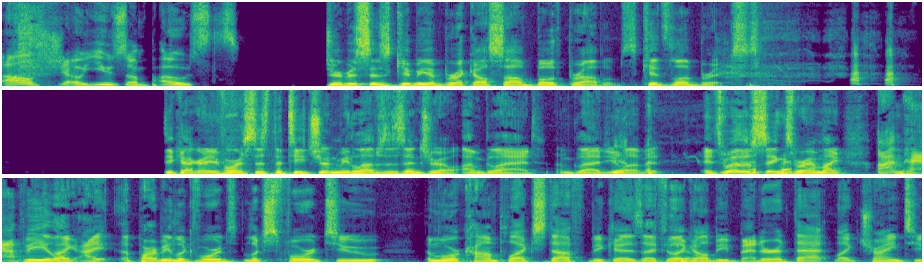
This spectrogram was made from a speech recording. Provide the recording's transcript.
I'll show you some posts. Jervis says, "Give me a brick, I'll solve both problems." Kids love bricks. Decocker 84 says, "The teacher in me loves this intro. I'm glad. I'm glad you Yep. love it. It's one of those things where I'm like, I'm happy. Like, I a part of me look forward looks forward to the more complex stuff because I feel like I'll be better at that. Like trying to,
